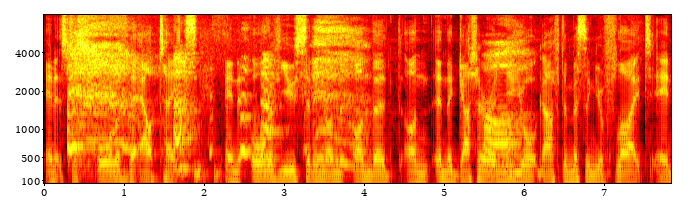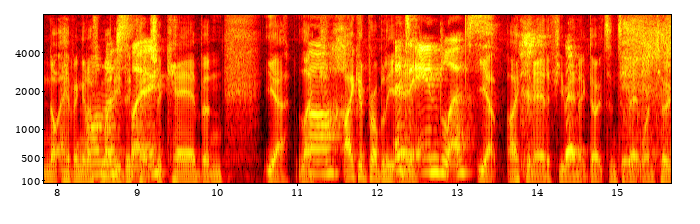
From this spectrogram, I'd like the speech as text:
and it's just all of the outtakes and all of you sitting on on the on in the gutter oh. in New York after missing your flight and not having enough Honestly. money to catch a cab and yeah, like oh, I could probably it's add, endless. Yeah, I can add a few anecdotes into that one too.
